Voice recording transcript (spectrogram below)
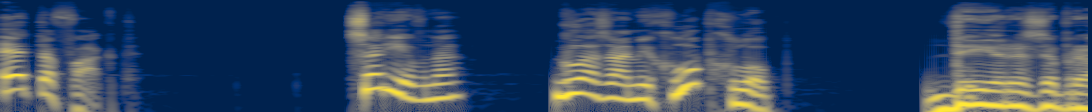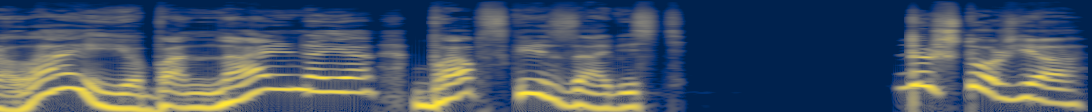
это факт. Царевна глазами хлоп-хлоп. Да и разобрала ее банальная бабская зависть. «Да что ж я,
